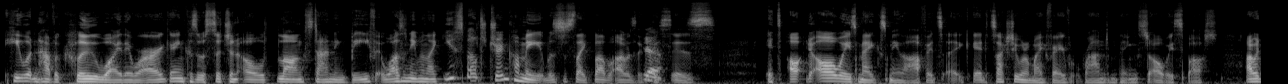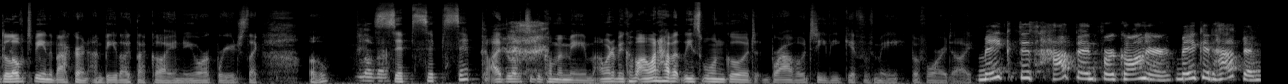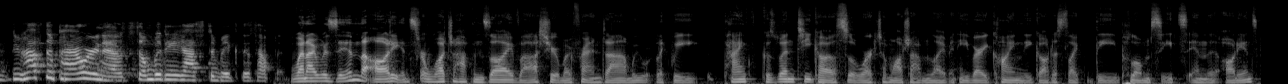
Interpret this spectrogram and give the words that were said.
he wouldn't have a clue why they were arguing because it was such an old, long-standing beef. It wasn't even like you spilled a drink on me. It was just like, blah, blah. I was like, Yeah. this is. It's it always makes me laugh. It's it's actually one of my favorite random things to always spot. I would love to be in the background and be like that guy in New York where you're just like, oh, Love it. sip, sip, sip. I'd love to become a meme. I want to become. I want to have at least one good Bravo TV gif of me before I die. Make this happen for Connor. Make it happen. You have the power now. Somebody has to make this happen. when I was in the audience for Watch What Happens Live last year, my friend Dan, we were like we thank because when T Kyle still worked on Watch What Happens Live, and he very kindly got us like the plum seats in the audience,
